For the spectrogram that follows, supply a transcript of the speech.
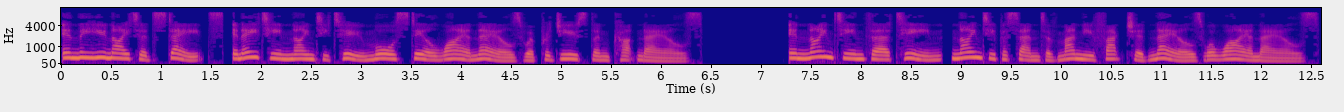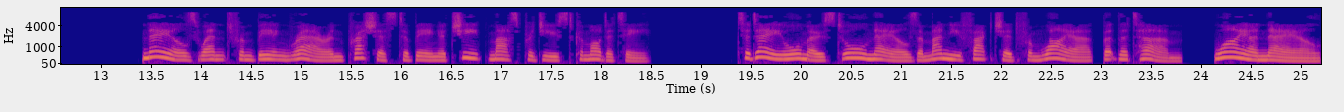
In the United States, in 1892 more steel wire nails were produced than cut nails. In 1913, 90% of manufactured nails were wire nails. Nails went from being rare and precious to being a cheap mass-produced commodity. Today almost all nails are manufactured from wire, but the term, wire nail,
